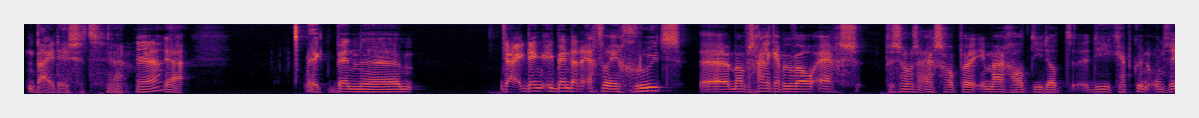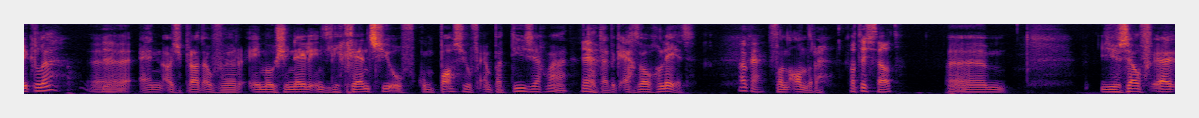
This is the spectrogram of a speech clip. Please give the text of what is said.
Beide is het, ja. Ja? Ja. Ik ben, ehm, ja, ik denk, ik ben daar echt wel in gegroeid. eh, maar waarschijnlijk heb ik wel ergens persoonseigenschappen in mij gehad die, dat, die ik heb kunnen ontwikkelen. Eh, Ja. En als je praat over emotionele intelligentie of compassie of empathie, zeg maar. Ja. Dat heb ik echt wel geleerd van anderen. Wat is dat? Ehm, jezelf, eh,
